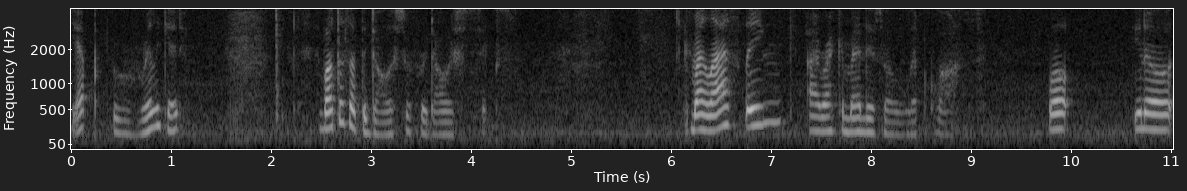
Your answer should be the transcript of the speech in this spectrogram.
Yep, really good. I bought this at the dollar store for $1.06. My last thing I recommend is a lip gloss. Well, you know,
